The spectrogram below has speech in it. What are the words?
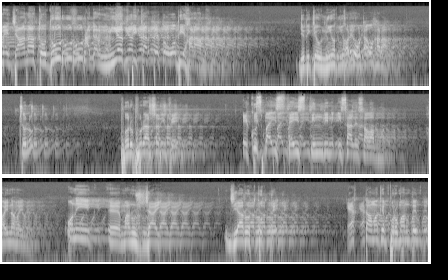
में जाना तो दूर अगर नियत भी कर ले तो वो भी हराम है যদি কেউ নিয়ত করে, ওটাও হারাম। চলুন। ফুরফুরা শরীফে একুশ, বাইশ, তেইশ, তিন দিন ইসালে সওয়াব হয়। না হয় না? অনেক মানুষ যায় জিয়ারত করতে। একটা আমাকে প্রমাণ দেন তো,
